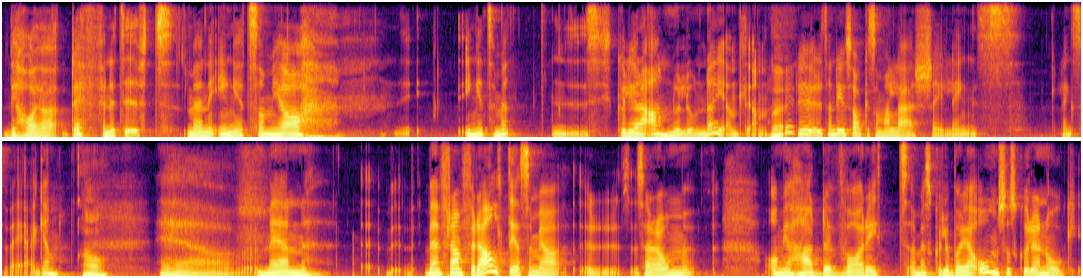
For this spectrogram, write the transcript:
Det har jag definitivt. Men inget som jag... Inget som jag skulle göra annorlunda egentligen. Nej. Det, utan det är saker som man lär sig längs, längs vägen. Ja. Eh, men, men framförallt det som jag... Så här, om, om jag hade varit... Om jag skulle börja om så skulle jag nog...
